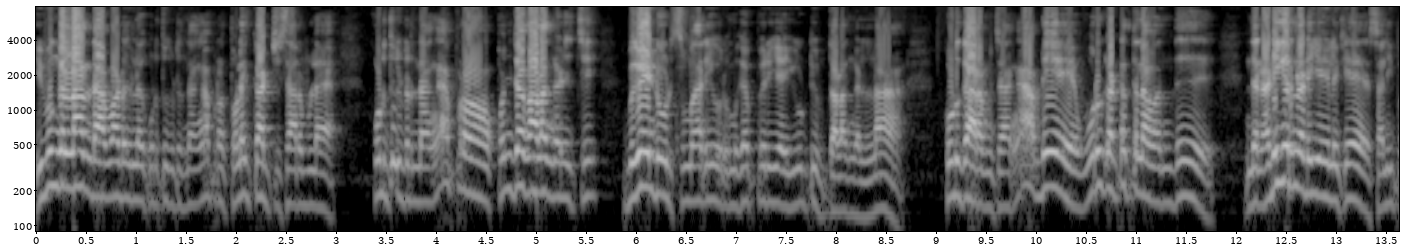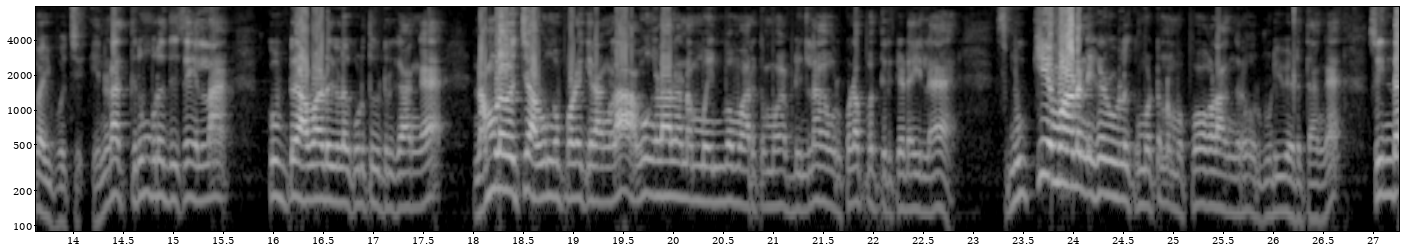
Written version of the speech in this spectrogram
இவங்கெல்லாம் இந்த அவார்டுகளை கொடுத்துக்கிட்டு இருந்தாங்க. அப்புறம் தொலைக்காட்சி சார்பில் கொடுத்துக்கிட்டு இருந்தாங்க. அப்புறம் கொஞ்ச காலம் கழித்து பிகைண்ட் வுட்ஸ் மாதிரி ஒரு மிகப்பெரிய யூடியூப் தளங்கள்லாம் கொடுக்க ஆரம்பித்தாங்க அப்படியே ஒரு கட்டத்தில் வந்து இந்த நடிகர் நடிகைகளுக்கே சலிப்பாகி போச்சு. என்னடா திரும்புகிற திசையெல்லாம் கூப்பிட்டு அவார்டுகளை கொடுத்துக்கிட்டு இருக்காங்க? நம்மளை வச்சு அவங்க பிழைக்கிறாங்களா அவங்களால நம்ம இன்பமாக இருக்குமா? அப்படின்லாம் ஒரு குழப்பத்திற்கு இடையில் முக்கியமான நிகழ்வுகளுக்கு மட்டும் நம்ம போகலாங்கிற ஒரு முடிவு எடுத்தாங்க. ஸோ இந்த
